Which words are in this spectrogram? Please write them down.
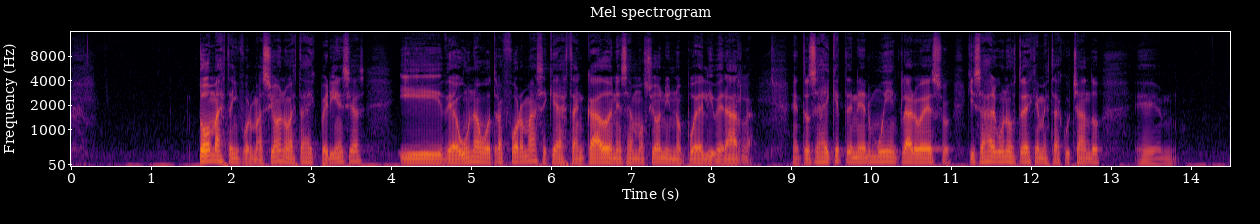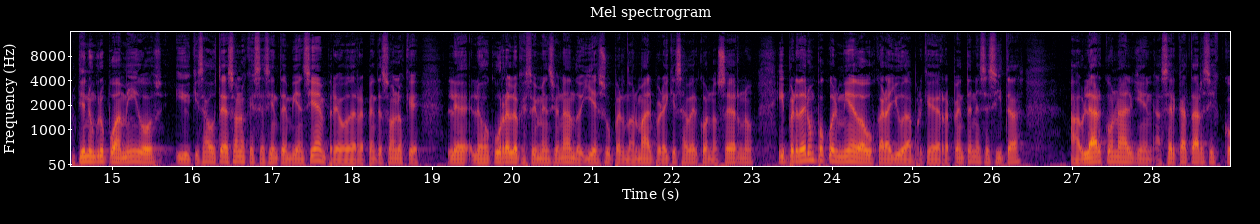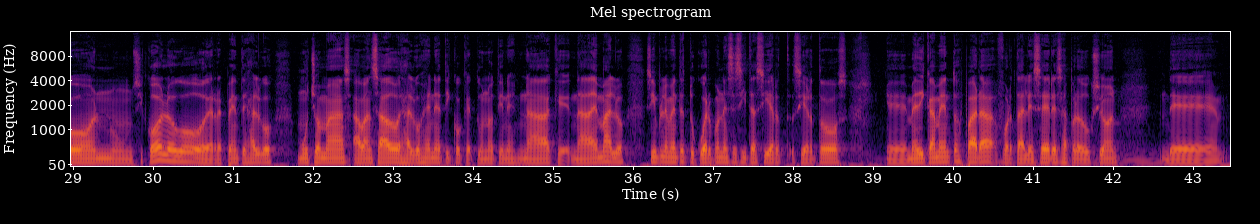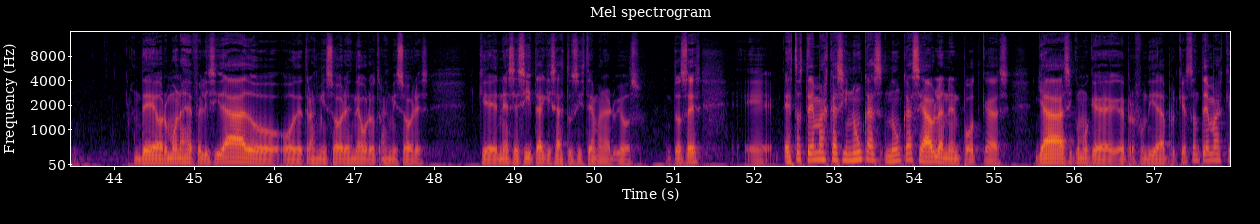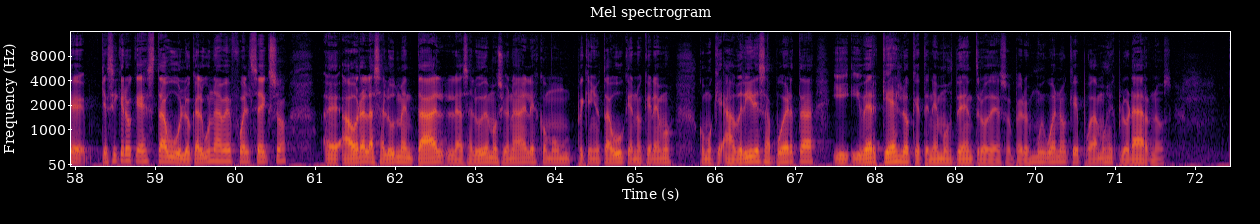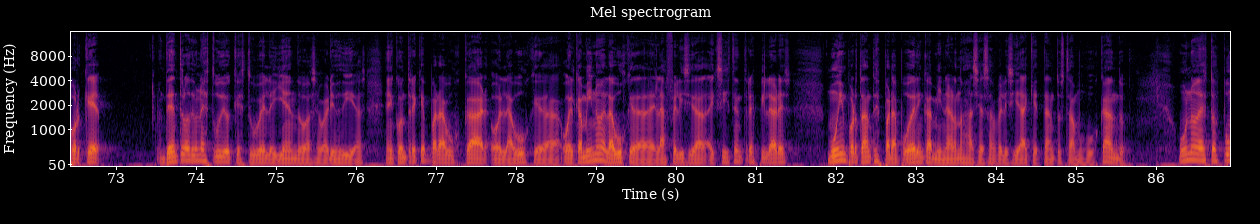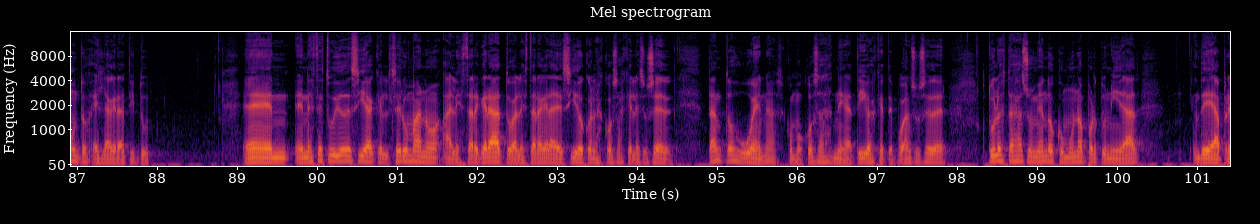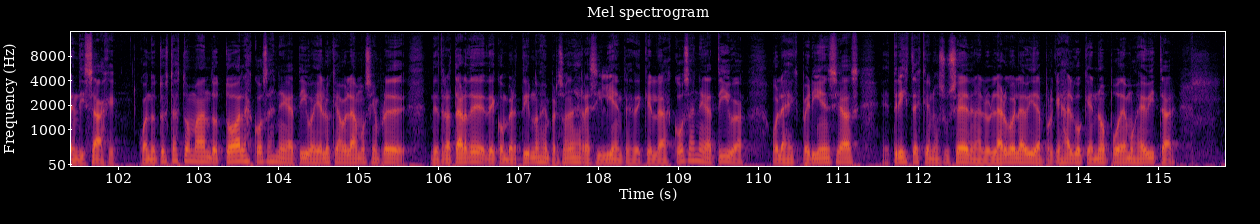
toma esta información o estas experiencias y de una u otra forma se queda estancado en esa emoción y no puede liberarla. Entonces hay que tener muy en claro eso. Quizás algunos de ustedes que me está escuchando eh, tiene un grupo de amigos y quizás ustedes son los que se sienten bien siempre o de repente son los que le, les ocurre lo que estoy mencionando y es súper normal, pero hay que saber conocernos y perder un poco el miedo a buscar ayuda porque de repente necesitas hablar con alguien, hacer catarsis con un psicólogo o de repente es algo mucho más avanzado, es algo genético que tú no tienes nada que nada de malo, simplemente tu cuerpo necesita ciert, ciertos eh, medicamentos para fortalecer esa producción de de hormonas de felicidad o, de transmisores, neurotransmisores, que necesita quizás tu sistema nervioso. Entonces, eh, estos temas casi nunca, nunca se hablan en podcast, ya así como que de profundidad, porque son temas que, que sí creo que es tabú. Lo que alguna vez fue el sexo, eh, ahora la salud mental, la salud emocional es como un pequeño tabú que no queremos como que abrir esa puerta y, y ver qué es lo que tenemos dentro de eso. Pero es muy bueno que podamos explorarnos. porque Dentro de un estudio que estuve leyendo hace varios días, encontré que para buscar o la búsqueda o el camino de la búsqueda de la felicidad existen tres pilares muy importantes para poder encaminarnos hacia esa felicidad que tanto estamos buscando. Uno de estos puntos es la gratitud. En, en, este estudio decía que el ser humano, al estar grato, al estar agradecido con las cosas que le suceden, tanto buenas como cosas negativas que te puedan suceder, tú lo estás asumiendo como una oportunidad de aprendizaje cuando tú estás tomando todas las cosas negativas, y es lo que hablamos siempre de, tratar de, convertirnos en personas resilientes, de que las cosas negativas o las experiencias eh, tristes que nos suceden a lo largo de la vida, porque es algo que no podemos evitar,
